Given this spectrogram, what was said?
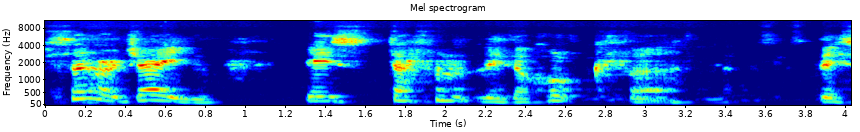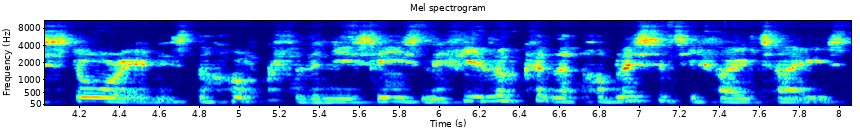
Sarah Jane is definitely the hook for this story, and it's the hook for the new season. If you look at the publicity photos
